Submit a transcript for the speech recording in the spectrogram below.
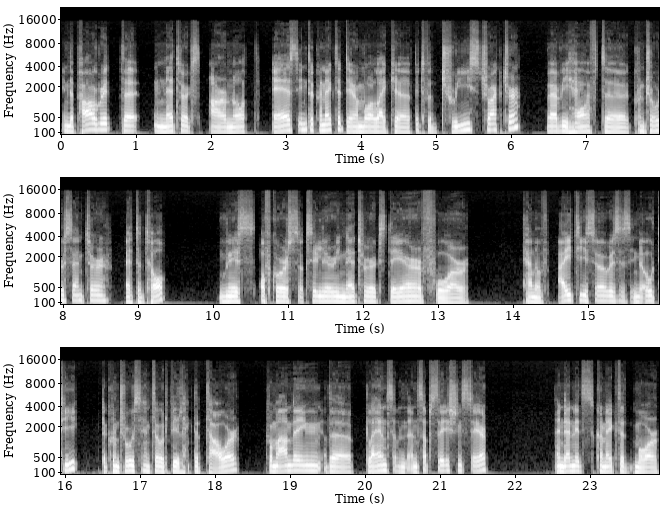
in the power grid, the networks are not as interconnected. They're more like a bit of a tree structure where we have the control center at the top with, of course, auxiliary networks there for kind of IT services in OT. The control center would be like the tower commanding the plants and, and substations there. And then it's connected more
